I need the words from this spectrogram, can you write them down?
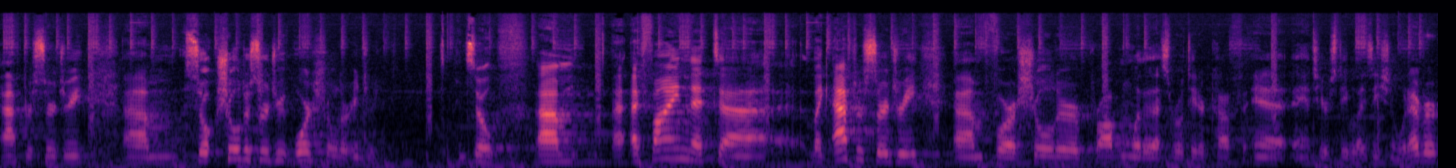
after surgery, um, so shoulder surgery or shoulder injury. And so um, I find that uh, like after surgery um, for a shoulder problem, whether that's rotator cuff, anterior stabilization, whatever,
